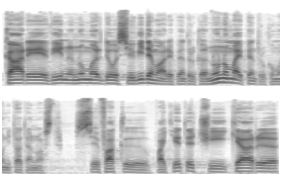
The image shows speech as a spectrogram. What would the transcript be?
care vin în număr deosebit de mare, pentru că nu numai pentru comunitatea noastră. Se fac pachete, ci chiar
